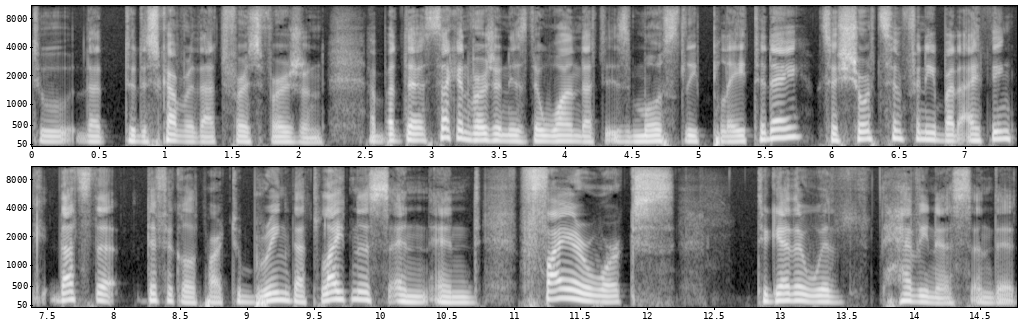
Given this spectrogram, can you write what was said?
to that to discover that first version. Uh, but the second version is the one that is mostly played today. It's a short symphony, but I think that's the difficult part to bring that lightness and and fireworks together with heaviness and the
